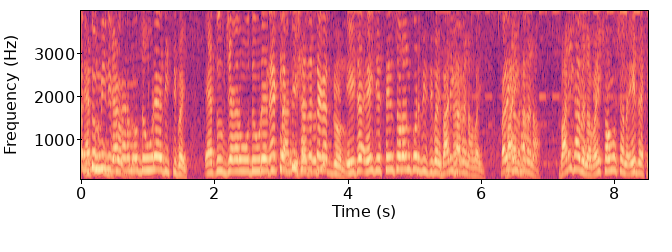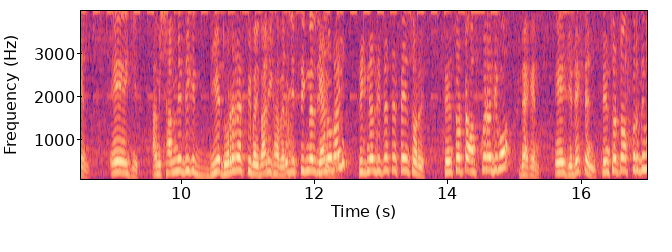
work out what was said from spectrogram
একদম এতটুক জায়গার মধ্যে উড়াই দিছি ভাই এত জায়গার মধ্যে উড়ে মানে দিছি 20000 টাকার ড্রোন এটা এই যে সেন্সর অন করে দিছি ভাই বাড়ি হ্যাঁ। খাবে না ভাই বাড়ি খাবে না। বাড়ি খাবে না ভাই সমস্যা না এই দেখেন। এই যে আমি সামনের দিকে দিয়ে ধরে রাখছি ভাই বাড়ি খাবে না। ওই কেন ভাই? সিগন্যাল দিতেছে সেন্সরে সেন্সরটা অফ করে দিব দেখেন। এই যে দেখছেন? সেন্সরটা অফ করে দিব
